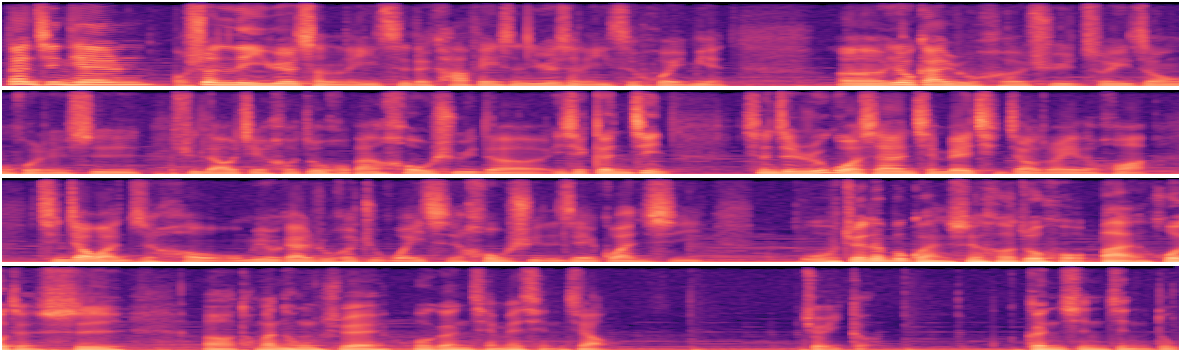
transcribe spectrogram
但今天我顺利约成了一次的咖啡，甚至约成了一次会面，呃，又该如何去追踪，或者是去了解合作伙伴后续的一些跟进，甚至如果是按前辈请教专业的话，请教完之后，我们又该如何去维持后续的这些关系？我觉得不管是合作伙伴，或者是呃同班同学，或跟前辈请教，就一个更新进度，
